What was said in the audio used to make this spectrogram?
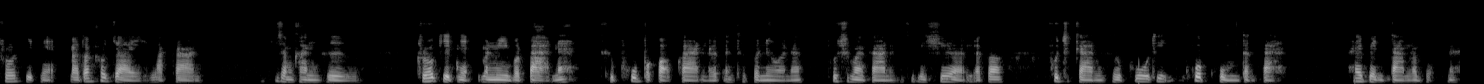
ธุรกิจเนี่ยเราต้องเข้าใจหลักการที่สำคัญคือธุรกิจเนี่ยมันมีบทบาทนะ คือผู้ประกอบการหรือ entrepreneur นะ ผู้ชำนาญการคือที่เชื่อแล้วก็ผู้จัดการคือผู้ที่ควบคุมต่างๆ ให้เป็นตามระบบนะ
